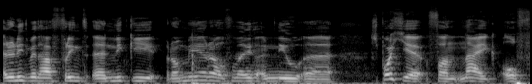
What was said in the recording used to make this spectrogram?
En nu niet met haar vriend Nicky Romero vanwege een nieuw spotje van Nike of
